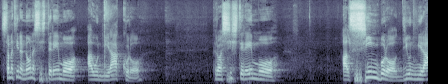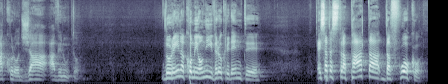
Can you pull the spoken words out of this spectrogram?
Stamattina non assisteremo a un miracolo, però assisteremo al simbolo di un miracolo già avvenuto. Lorena, come ogni vero credente, è stata strappata dal fuoco,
